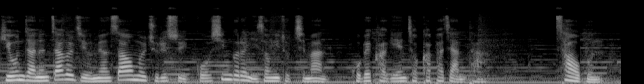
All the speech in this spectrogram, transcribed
기혼자는 짝을 지으면 싸움을 줄일 수 있고 싱글은 이성이 좋지만 고백하기엔 적합하지 않다. 사업은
